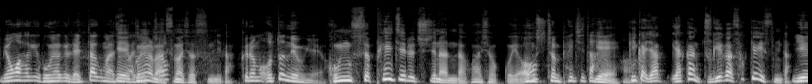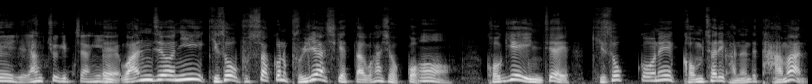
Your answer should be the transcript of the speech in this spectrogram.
명확하게 공약을 냈다고 예, 말씀하셨죠. 공약을 말씀하셨습니다. 그럼 어떤 내용이에요? 공수처 폐지를 추진한다고 하셨고요. 공수처 폐지다. 예, 어. 그러니까 약, 약간 두 개가 섞여 있습니다. 예, 예, 양쪽 입장이 예, 완전히 기소 부수 사건을 분리하시겠다고 하셨고 어, 거기에 이제 기소권에 검찰이 갔는데 다만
